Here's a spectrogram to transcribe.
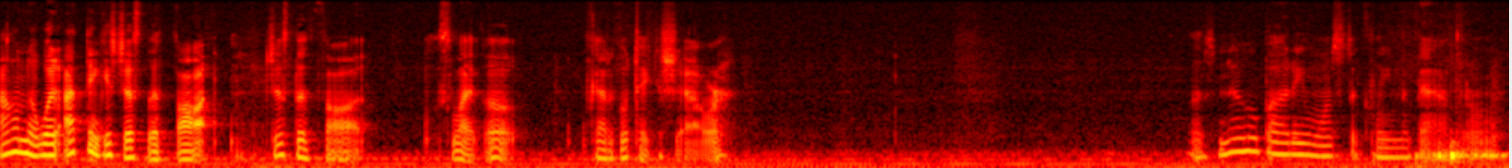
I don't know what I think it's just the thought. Just the thought. It's like, oh, gotta go take a shower. Because nobody wants to clean the bathroom.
